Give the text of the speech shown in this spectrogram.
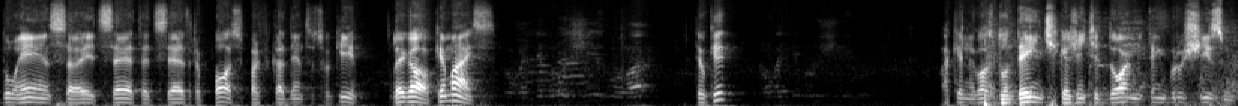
Doença, etc, etc. Posso, para ficar dentro disso aqui? Legal, o que mais? Tem o quê? Aquele negócio do dente que a gente dorme, tem bruxismo.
